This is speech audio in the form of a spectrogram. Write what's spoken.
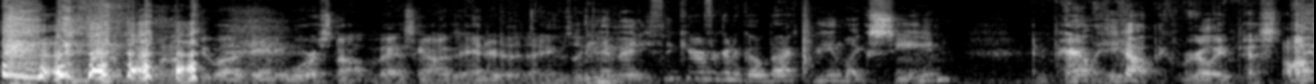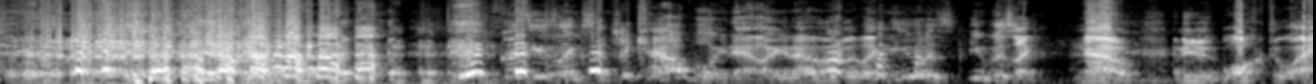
went up to uh, Danny Worsnop of Asking Alexandria the other day. He was like, "Hey man, you think you're ever gonna go back to being like scene?" And apparently he got like really pissed off because he's like such a cowboy now, you know. But like he was, he was like, "No," and he just walked away.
